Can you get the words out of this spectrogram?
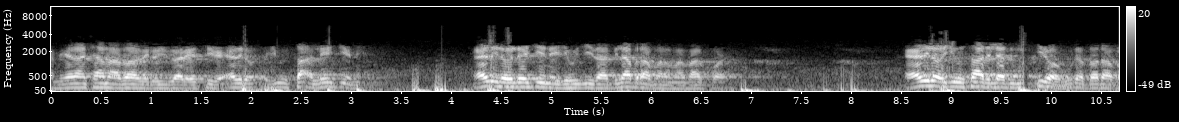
အများအားချမ်းသာသွားတယ်လို့ယူသားတွေရှိတယ်အဲဒီလိုအယူဆအလေးကျင့်တယ်အဲဒီလိုလေးကျင့်နေယုံကြည်တာသီလပရပရမှာသာခေါ်တယ် အဲဒီလိုယူဆတယ်လည်းသူမရှိတော့ဘူးတဲ့သောတာပ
